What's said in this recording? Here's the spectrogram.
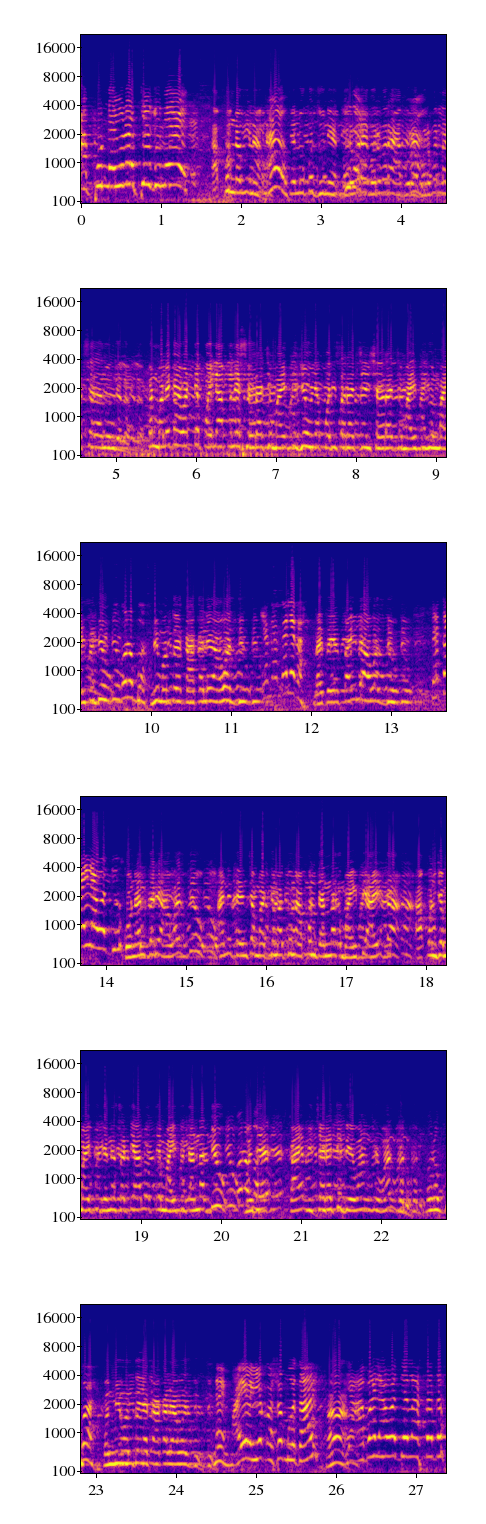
आपण नवीन आहेत आहेत. आपण नवीन आहोत. हो. ते लोक जुने आहेत. बरोबर आहे बरोबर आहे बरोबर लक्षात आणून दिलं. पण मला काय वाटतं पहिले आपण या शहराची माहिती घेऊ या परिसराची शहराची माहिती घेऊन माहिती देऊ. मी म्हणतोय काकाले आवाज देऊ. का? नाही तर या ताईला आवाज देऊ. कोणाला तरी आवाज देऊ आणि त्यांच्या माध्यमातून आपण त्यांना माहिती आहे का? आपण जे माहिती घेण्यासाठी आलो ते माहिती त्यांना देऊ. म्हणजे काय विचाराची देवाणघेवाण करू. बरोबर. पण मी म्हणतो या काकाला आवाज देऊ. नाही माया एक असं मत आहे. या आबाला आवाज दिला असता तर.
